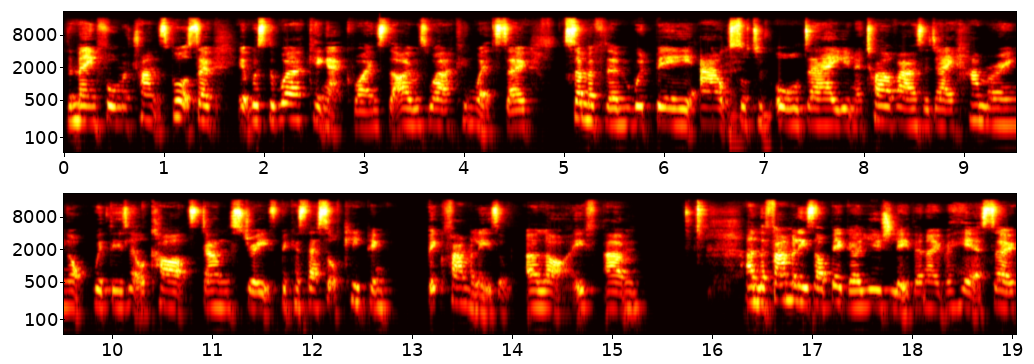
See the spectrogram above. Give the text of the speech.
the main form of transport. So, it was the working equines that I was working with. So, some of them would be out sort of all day, you know, 12 hours a day, hammering up with these little carts down the streets because they're sort of keeping big families alive. Um, and the families are bigger usually than over here. So,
